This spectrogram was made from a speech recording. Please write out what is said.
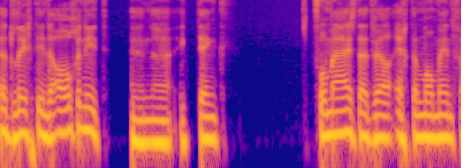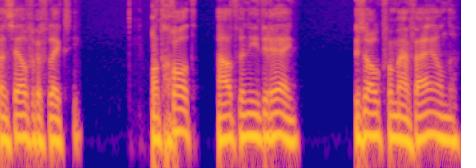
het licht in de ogen niet? En uh, ik denk, voor mij is dat wel echt een moment van zelfreflectie. Want God houdt van iedereen. Dus ook van mijn vijanden.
